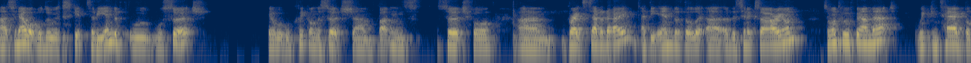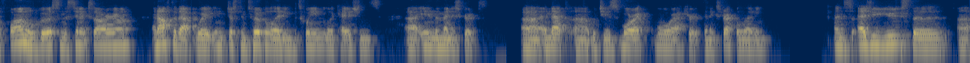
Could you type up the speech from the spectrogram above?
Uh, so now what we'll do is skip to the end of, we'll, we'll search. Yeah, we'll, we'll, click on the search um, button and search for um, Great Saturday at the end of the, uh, of the Synaxarion. So once we've found that, we can tag the final verse in the Synaxarion. And after that, we're in just interpolating between locations uh, in the manuscripts. Uh, and that, uh, which is more, ac more accurate than extrapolating. And as you use the, uh,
